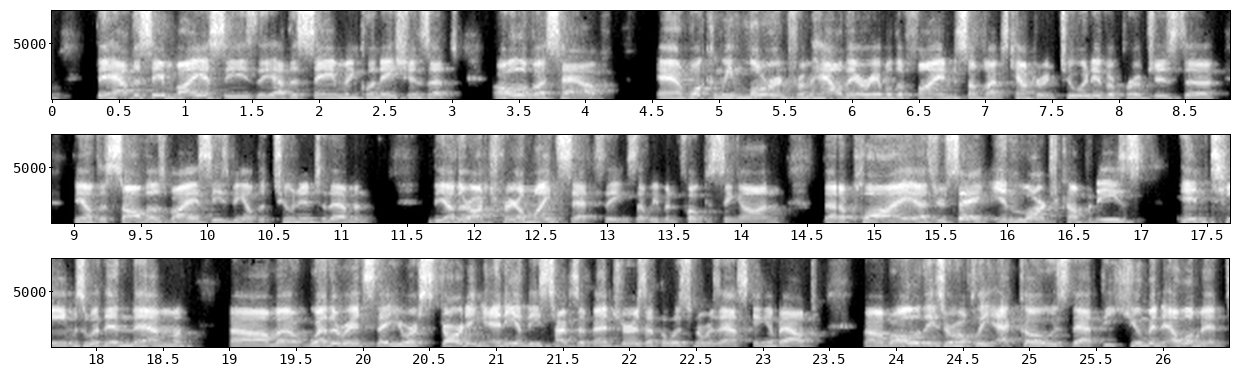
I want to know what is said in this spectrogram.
they have the same biases, they have the same inclinations that all of us have. And what can we learn from how they are able to find sometimes counterintuitive approaches to you know to solve those biases, being able to tune into them, and the other entrepreneurial mindset things that we've been focusing on that apply, as you're saying, in large companies, in teams within them. Um, uh, whether it's that you are starting any of these types of ventures that the listener was asking about, um, all of these are hopefully echoes that the human element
